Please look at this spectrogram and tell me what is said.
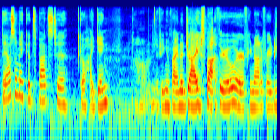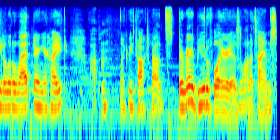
they also make good spots to go hiking. Um, if you can find a dry spot through, or if you're not afraid to get a little wet during your hike. Um, like we talked about, they're very beautiful areas a lot of times.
